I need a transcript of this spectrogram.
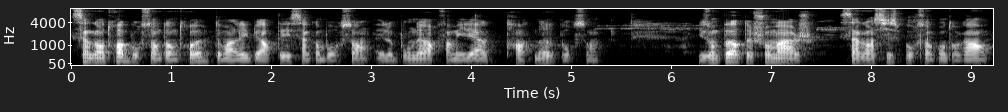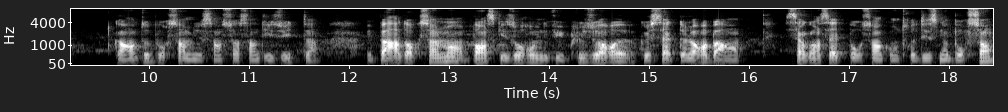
53% d'entre eux devant la liberté 50% et le bonheur familial 39%. Ils ont peur de chômage, 56% contre 42% en 1978, mais paradoxalement pensent qu'ils auront une vie plus heureuse que celle de leurs parents, 57% contre 19%,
